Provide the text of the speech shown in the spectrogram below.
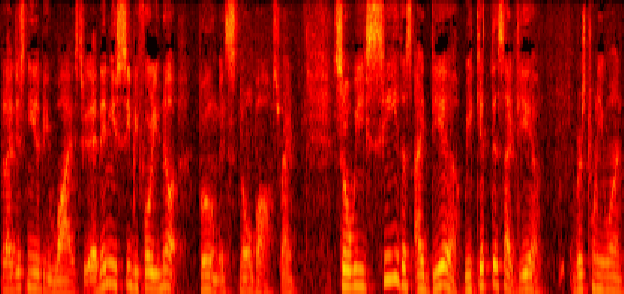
but i just need to be wise too and then you see before you know it boom it snowballs right? So we see this idea we get this idea verse 21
